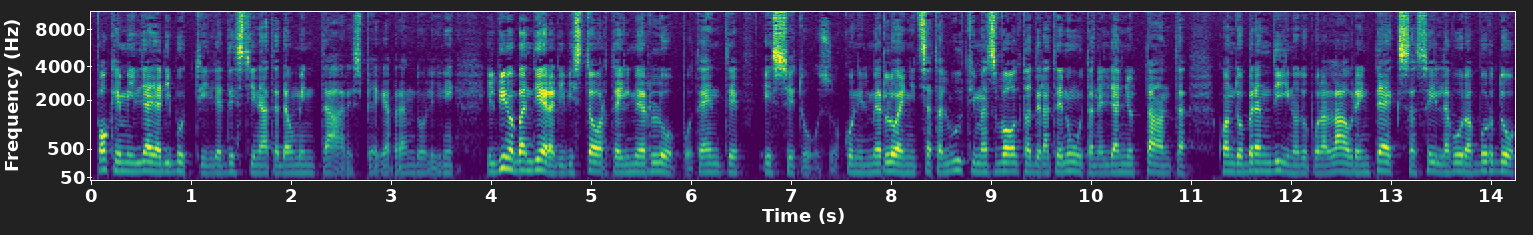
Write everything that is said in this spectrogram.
poche migliaia di bottiglie destinate ad aumentare, spiega Brandolini. Il vino bandiera di Vistorta è il Merlot, potente e setoso. Con il Merlot è iniziata l'ultima svolta della tenuta negli anni Ottanta, quando Brandino, dopo la laurea in Texas e il lavoro a Bordeaux,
